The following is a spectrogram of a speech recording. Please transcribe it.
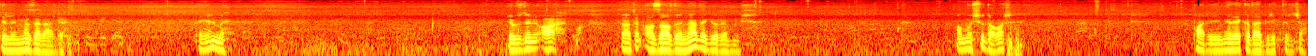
gelinmez herhalde. Değil mi? Dövizin zaten azaldığı nerede görülmüş? Ama şu da var. Parayı nereye kadar biriktireceğim?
